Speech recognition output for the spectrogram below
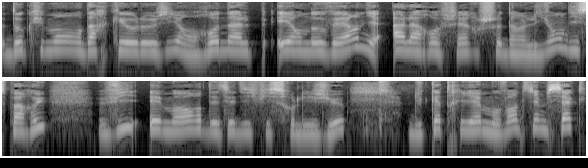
document d'archéologie en Rhône-Alpes et en Auvergne à la recherche recherche d'un lion disparu, vie et mort des édifices religieux du 4e au 20e siècle.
